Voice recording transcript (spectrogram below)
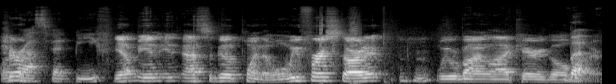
or Sure. grass-fed beef. Yep, and that's a good point though. When we first started, mm-hmm. we were buying a lot of Kerrygold. But butter.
